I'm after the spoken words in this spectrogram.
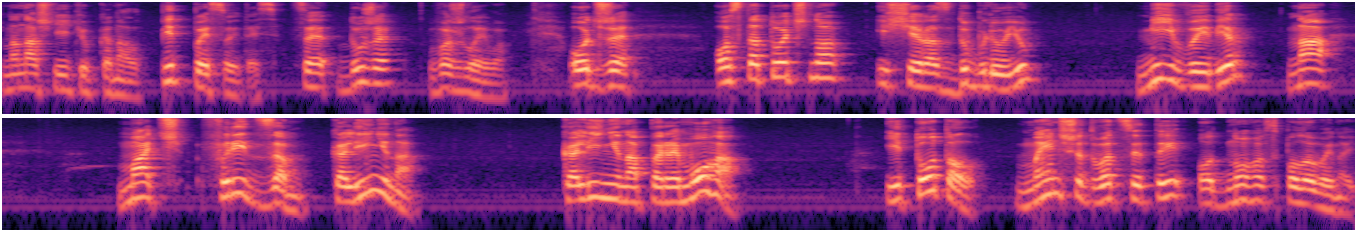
на наш YouTube канал, підписуйтесь. Це дуже важливо. Отже, остаточно і ще раз дублюю мій вибір на матч Фрідзам Калініна. Калініна перемога і тотал менше 21,5.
